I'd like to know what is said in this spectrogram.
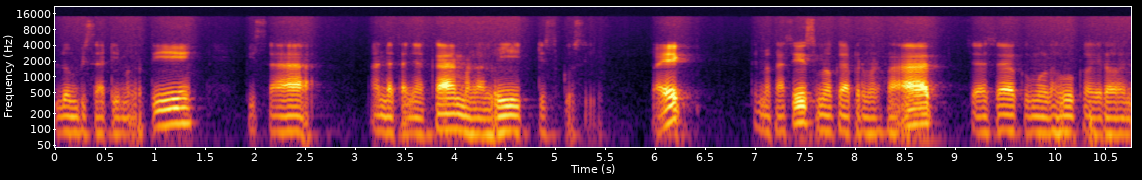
belum bisa dimengerti, bisa Anda tanyakan melalui diskusi. Baik, terima kasih. Semoga bermanfaat. Jazakumullahu khairan.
